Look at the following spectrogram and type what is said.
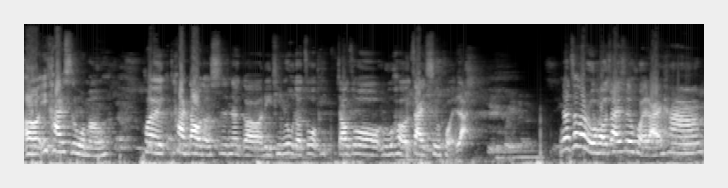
呃，一开始我们会看到的是那个李廷儒的作品，叫做《如何再次回来》。那这个如何再次回来？它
